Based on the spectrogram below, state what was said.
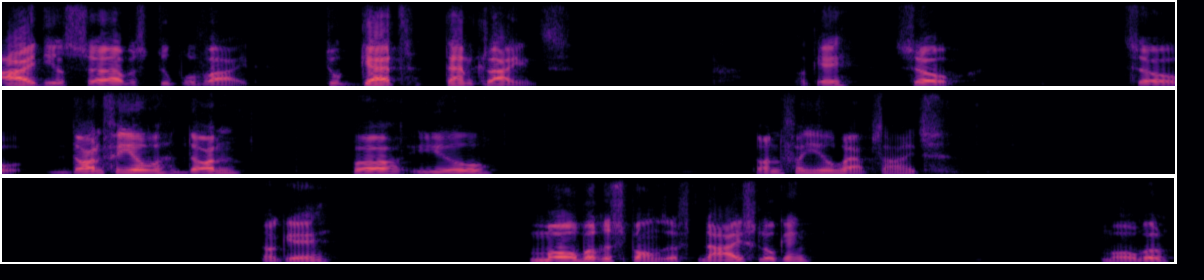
ideal service to provide to get 10 clients. Okay, so so done for you, done for you, done for you websites. Okay, mobile responsive, nice looking, mobile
